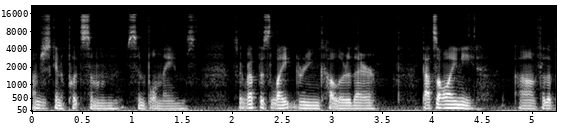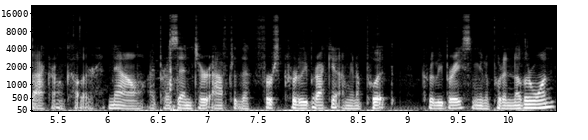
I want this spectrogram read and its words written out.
I'm just going to put some simple names. So I've got this light green color there. That's all I need uh, for the background color. Now I press enter after the first curly bracket. I'm going to put curly brace. I'm going to put another one.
